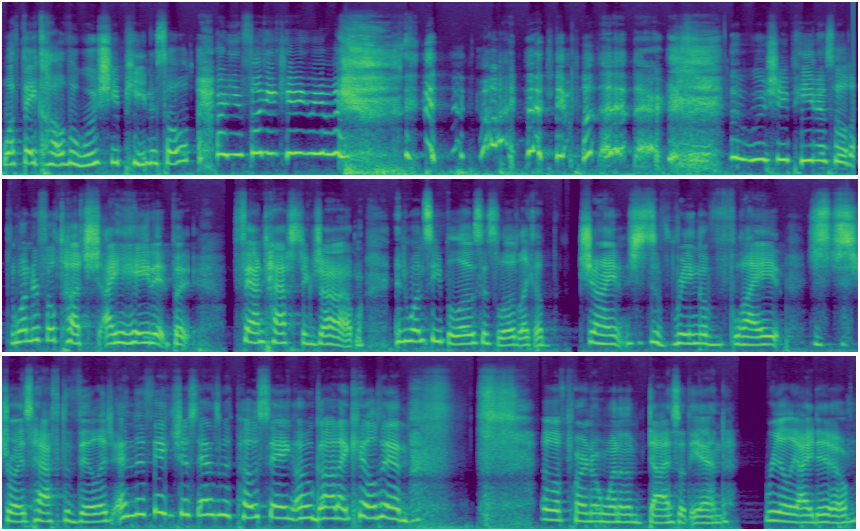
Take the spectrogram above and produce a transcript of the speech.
what they call the Whushi penis hold. Are you fucking kidding me? they put that in there. The Whushi penis hold. Wonderful touch. I hate it, but fantastic job. And once he blows his load like a giant, just a ring of light, just destroys half the village. And the thing just ends with Po saying, Oh God, I killed him. I love part where one of them dies at the end. Really, I do.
